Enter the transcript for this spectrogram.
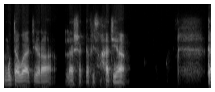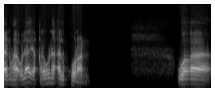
متواترة لا شك في صحتها. كانوا هؤلاء يقرؤون القرآن. ومعنى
